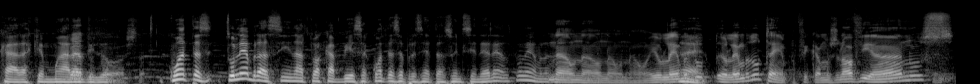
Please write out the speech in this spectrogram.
Cara, que maravilhoso. Quantas, tu lembra assim na tua cabeça quantas apresentações de Cinderela? Tu lembra? Não, não, não, não. Eu lembro, é. do, eu lembro do tempo. Ficamos nove anos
